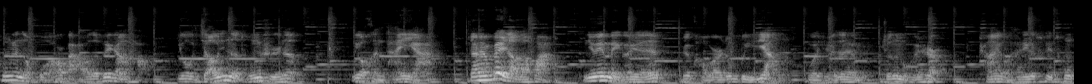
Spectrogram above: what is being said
烹饪的火候把握的非常好，有嚼劲的同时呢，又很弹牙。但是味道的话，因为每个人这口味都不一样嘛，我觉得就那么回事儿。尝一口它这个脆葱，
